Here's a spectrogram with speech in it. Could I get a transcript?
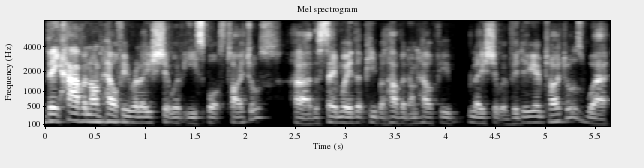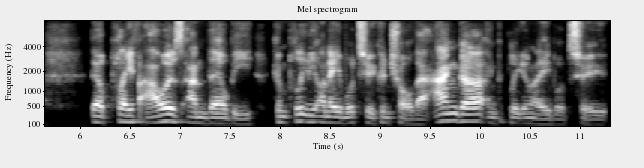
they have an unhealthy relationship with esports titles, uh, the same way that people have an unhealthy relationship with video game titles, where they'll play for hours and they'll be completely unable to control their anger and completely unable to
